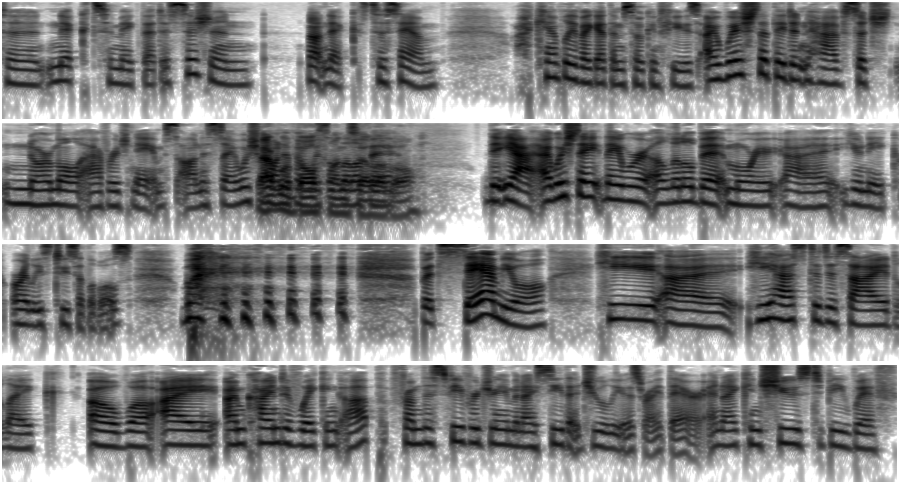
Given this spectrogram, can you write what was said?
to Nick to make that decision. Not Nick to Sam. I can't believe I get them so confused. I wish that they didn't have such normal average names. Honestly, I wish that one were of them was both a one little bit syllable th- yeah, I wish they, they were a little bit more uh, unique, or at least two syllables. But but Samuel, he uh, he has to decide like, oh well, I I'm kind of waking up from this fever dream, and I see that julia is right there, and I can choose to be with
